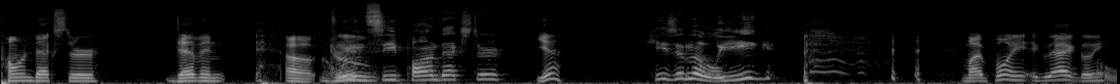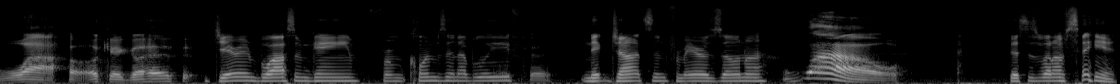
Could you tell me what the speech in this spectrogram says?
Pondexter, Devin, uh, Drew. Quincy Pondexter? Yeah, He's in the league? my point exactly. Wow. Okay, go ahead. Jaron Blossomgame from Clemson, I believe. Okay. Nick Johnson from Arizona. Wow. This is what I'm saying.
